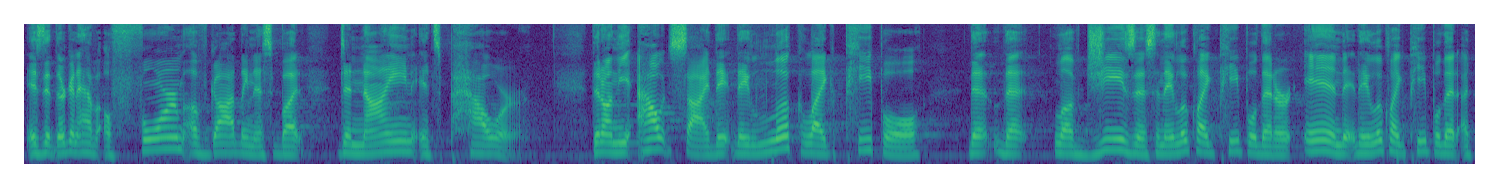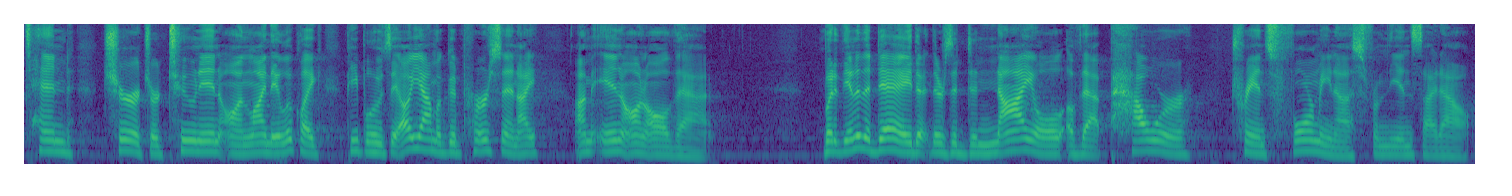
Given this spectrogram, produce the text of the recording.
is that they're going to have a form of godliness, but denying its power. That on the outside, they, they look like people that, that love Jesus and they look like people that are in, they look like people that attend church or tune in online. They look like people who say, Oh, yeah, I'm a good person. I, I'm in on all that. But at the end of the day, there's a denial of that power transforming us from the inside out.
